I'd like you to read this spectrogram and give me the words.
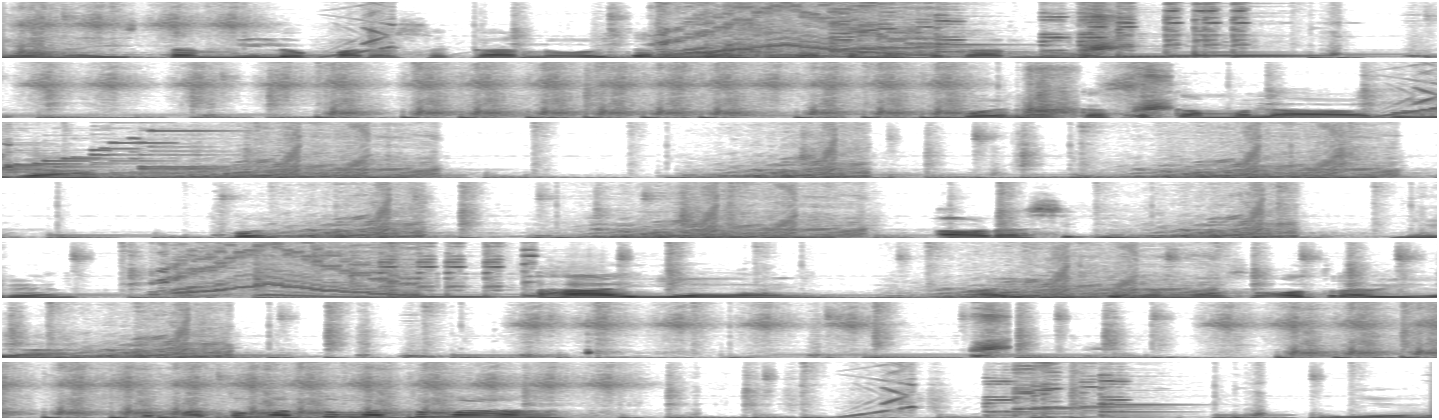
Bien, ahí está Milo para sacarlo. Ahorita les voy a enseñar cómo sacarlo. Bueno, acá sacamos la vida. Uy. Ahora sí. Miren. Ay, ay, ay. Ahí tenemos otra vida. Toma, toma, toma, toma. Bien.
